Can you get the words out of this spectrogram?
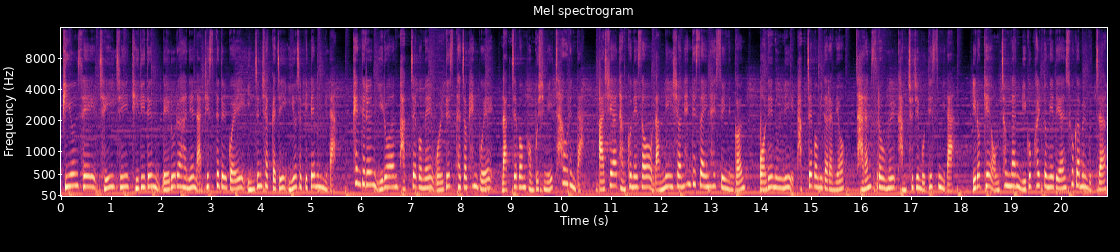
비욘세, 제이지, 디디 등 네로라 하는 아티스트들과의 인증샷까지 이어졌기 때문입니다. 팬들은 이러한 박재범의 월드스타적 행보에 락재범 범부심이 차오른다. 아시아 당권에서 락네이션 핸드사인 할 수 있는 건 원앤올리 박재범이다라며 자랑스러움을 감추지 못했습니다. 이렇게 엄청난 미국 활동에 대한 소감을 묻자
